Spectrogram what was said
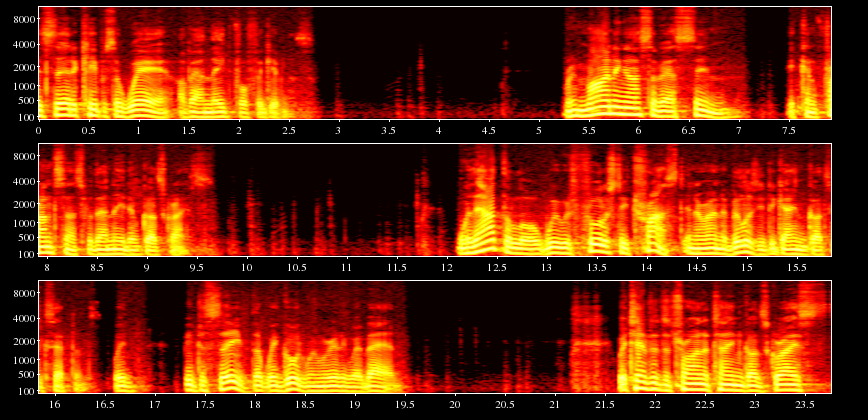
it's there to keep us aware of our need for forgiveness. Reminding us of our sin, it confronts us with our need of God's grace. Without the law, we would foolishly trust in our own ability to gain God's acceptance. We'd be deceived that we're good when really we're bad. We're tempted to try and attain God's grace.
